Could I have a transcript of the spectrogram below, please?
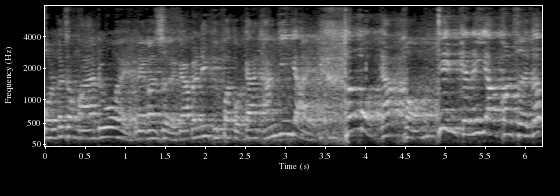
คนก็จะมาด้วยในคอนเสิร์ตครับและนี่คือปรากฏการณ์ครั้งยิ่งใหญ่ ทั้งหมดครับของจิ้นกันในยาวคอนเสิร์ตครับ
